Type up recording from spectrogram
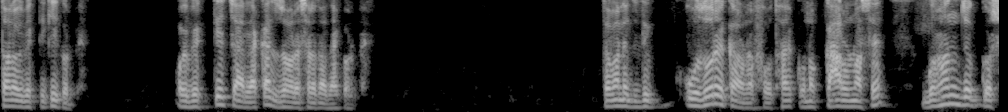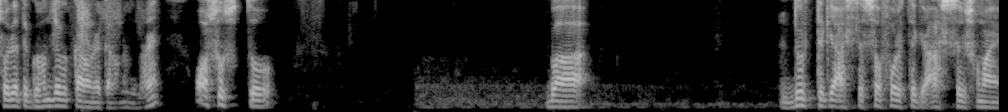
তাহলে ওই ব্যক্তি কি করবে? ওই ব্যক্তি চার রাখা জোহরের সাথে আদায় করবে। তার মানে যদি ওজোরের কারণে ফোত হয়, কোনো কারণ আছে? গ্রহণযোগ্য, শরীয়তে গ্রহণযোগ্য কারণের কারণে যদি হয়? অসুস্থ বা দূর থেকে আসছে, সফর থেকে আসছে সময়,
